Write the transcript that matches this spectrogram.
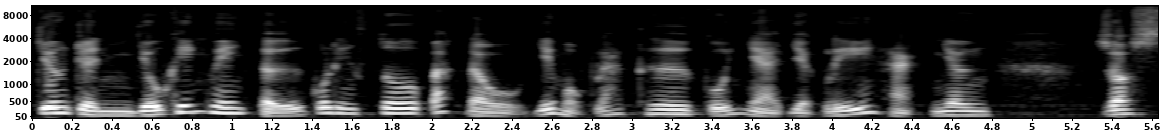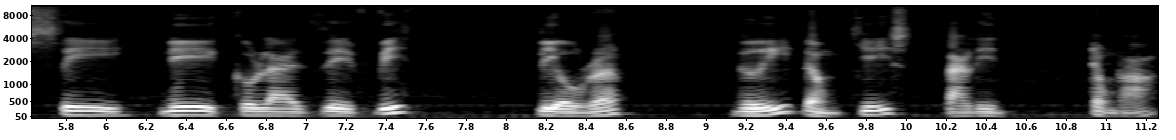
Chương trình vũ khí nguyên tử của Liên Xô bắt đầu với một lá thư của nhà vật lý hạt nhân Georgy Nikolaevich Liorov gửi đồng chí Stalin. Trong đó,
